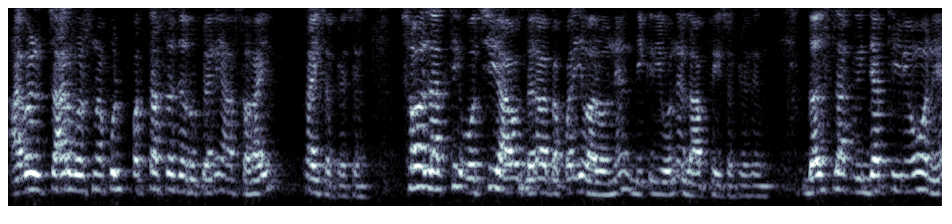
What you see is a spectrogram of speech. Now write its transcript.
આગળ ચાર વર્ષમાં કુલ પચાસ હજાર રૂપિયાની આ સહાય થઈ શકે છે. છ લાખથી ઓછી આવક ધરાવતા પરિવારોને દીકરીઓને લાભ થઈ શકે છે. દસ લાખ વિદ્યાર્થીઓને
